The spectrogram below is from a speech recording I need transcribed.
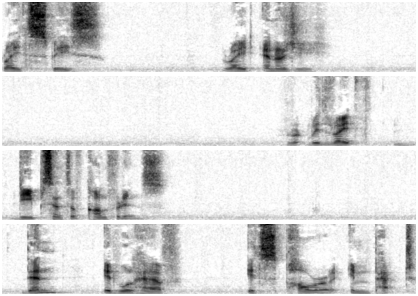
Right space, right energy, with right deep sense of confidence. Then it will have its power impact.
